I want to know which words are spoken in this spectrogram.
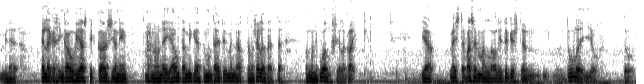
Minä pelkäsin kauheasti kanssa ja niin mä sanoin, ei auta mikään, että mun täytyy mennä ottamaan selvää, että onko ne kuollut siellä kaikki. Ja meistä vasemmalla oli tykystön tulenjohto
